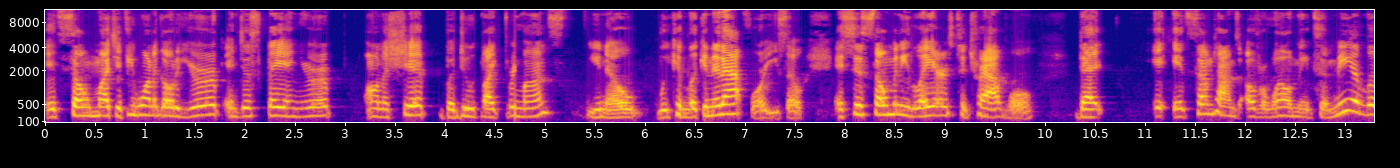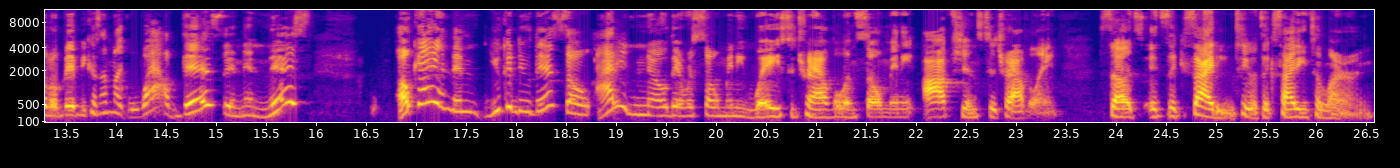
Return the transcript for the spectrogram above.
it's so much. If you want to go to Europe and just stay in Europe on a ship, but do like three months, you know, we can look into that for you. So it's just so many layers to travel that it, it's sometimes overwhelming to me a little bit because I'm like, wow, this and then this. Okay, and then you can do this. So I didn't know there were so many ways to travel and so many options to traveling. So it's it's exciting too. It's exciting to learn.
